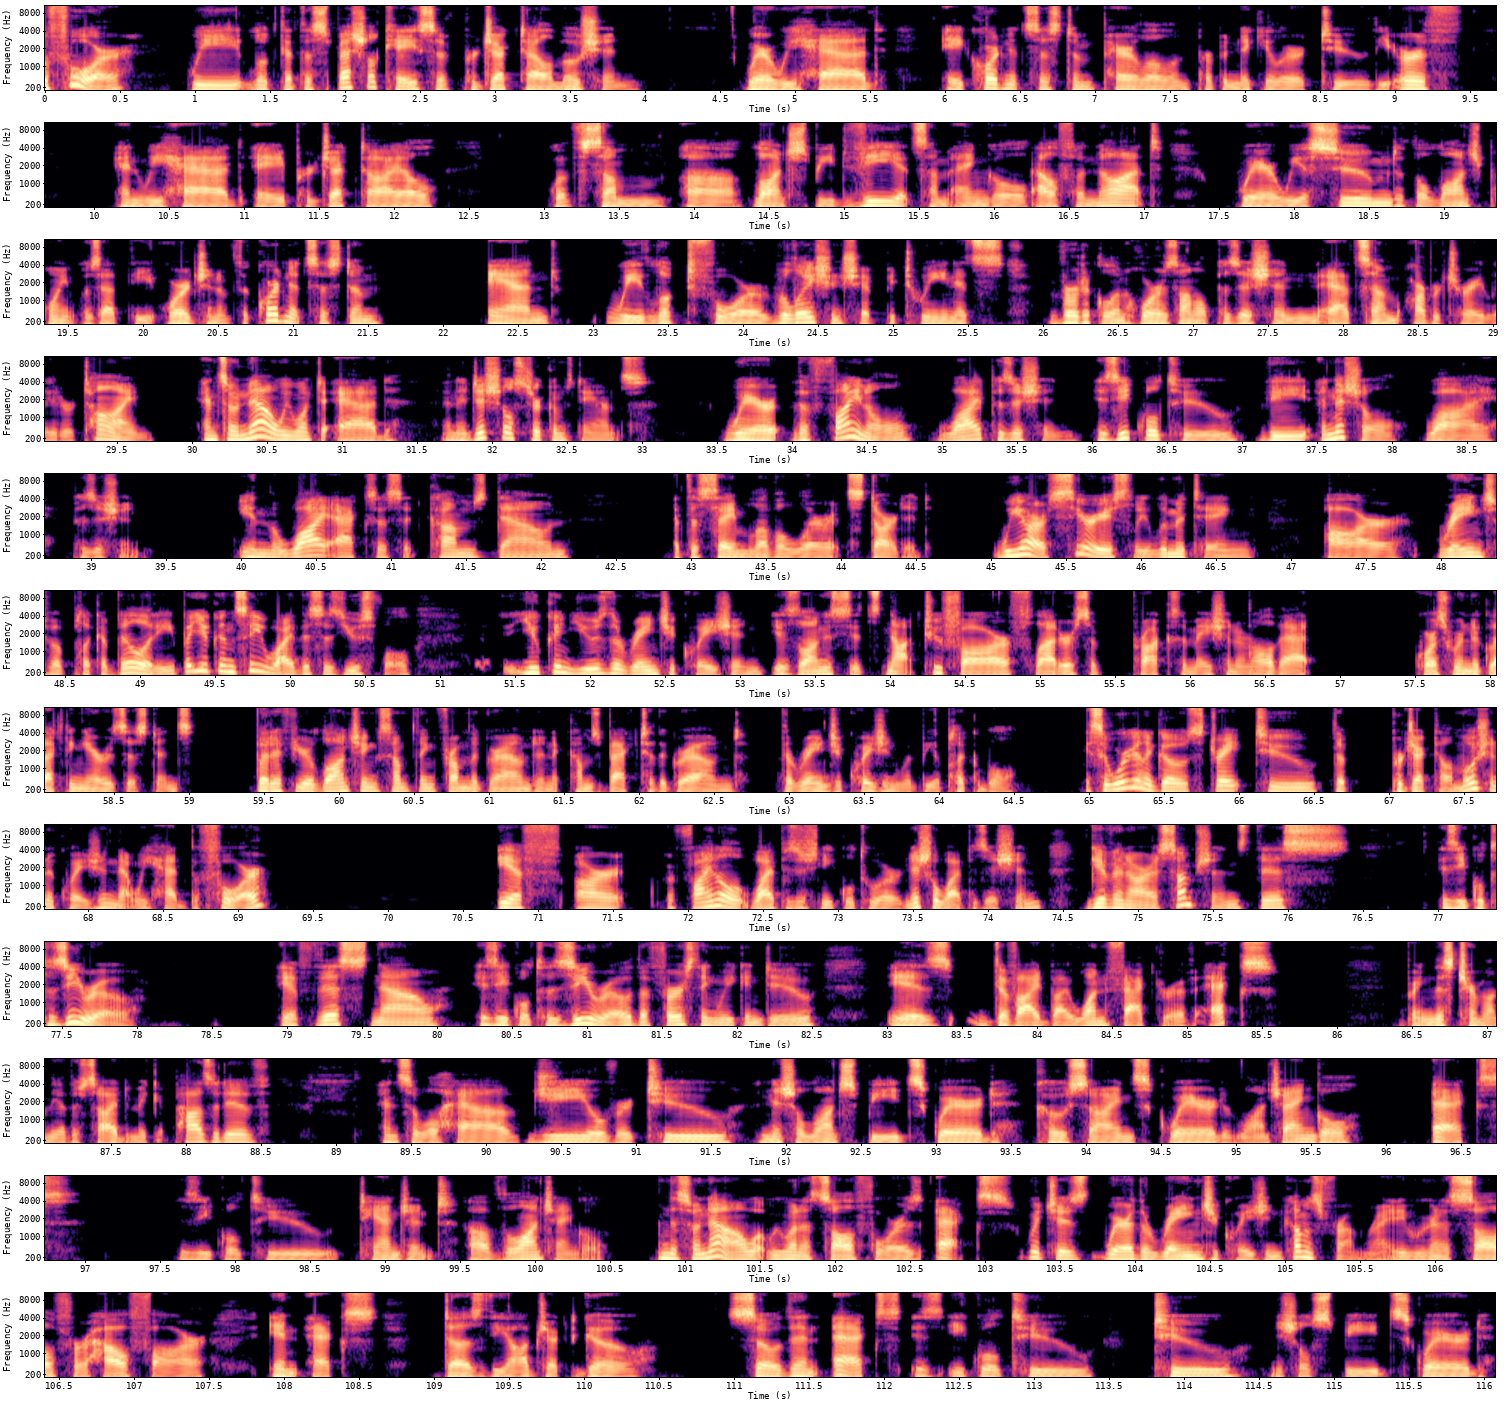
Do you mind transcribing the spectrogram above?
Before, we looked at the special case of projectile motion, where we had a coordinate system parallel and perpendicular to the Earth, and we had a projectile with some uh, launch speed v at some angle alpha naught, where we assumed the launch point was at the origin of the coordinate system, and we looked for relationship between its vertical and horizontal position at some arbitrary later time. And so now we want to add an additional circumstance where the final y position is equal to the initial y position. In the y-axis, it comes down at the same level where it started. We are seriously limiting our range of applicability, but you can see why this is useful. You can use the range equation as long as it's not too far, flat Earth approximation and all that. Of course, we're neglecting air resistance. But if you're launching something from the ground and it comes back to the ground, the range equation would be applicable. So we're going to go straight to the projectile motion equation that we had before. If our final y position equal to our initial y position, given our assumptions, this is equal to 0. If this now is equal to 0, the first thing we can do is divide by one factor of x. Bring this term on the other side to make it positive. And so we'll have g over 2 initial launch speed squared cosine squared of launch angle x is equal to tangent of the launch angle. And so now what we want to solve for is x, which is where the range equation comes from, right? We're going to solve for how far in x does the object go. So then x is equal to 2 initial speed squared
